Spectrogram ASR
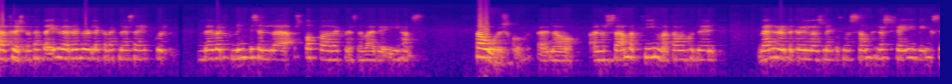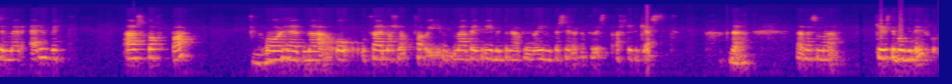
að þú veist að þetta er það raunveruleika vegna þess að einhver með völd myndi sennilega stoppa það vegna þess að það væri í hans þáu sko. En á, en á sama tíma þá einhvern veginn verður þetta greinlega svona eitthvað svona samfélagshreyfing sem er erfitt að stoppa. Og hérna og, og það er náttúrulega, þá- maður beitir ímyndunaraflinu og ímyndar sér að þú veist, allt getur gerst. Það, það er það sem að gerist í bókinni sko.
